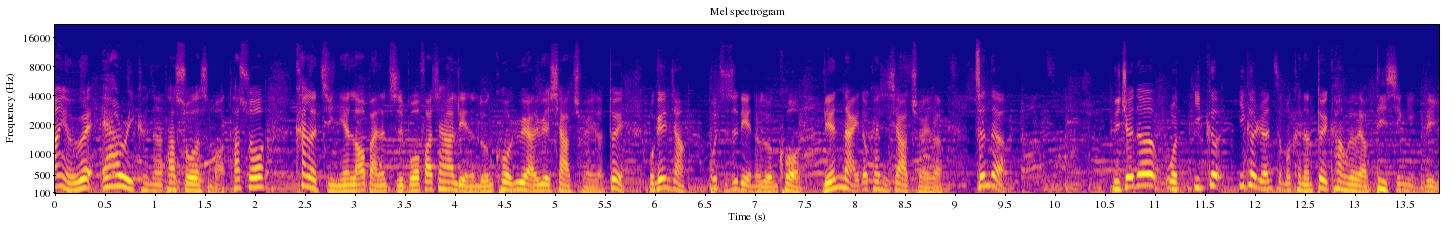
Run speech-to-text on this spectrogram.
刚有一位 Eric 呢，他说了什么？他说看了几年老板的直播，发现他脸的轮廓越来越下垂了。对，我跟你讲，不只是脸的轮廓，连奶都开始下垂了。真的，你觉得我一个一个人怎么可能对抗得了地心引力？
